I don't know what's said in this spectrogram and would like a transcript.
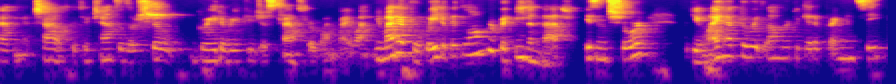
having a child because your chances are still greater if you just transfer one by one. You might have to wait a bit longer, but even that isn't sure. You might have to wait longer to get a pregnancy.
